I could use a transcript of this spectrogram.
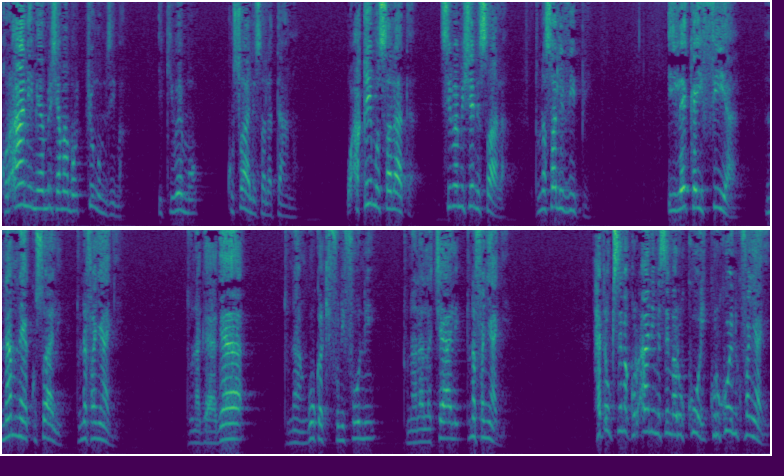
Qurani imeamrisha mambo chungu mzima ikiwemo kuswali swala tano. Wa aqimu salata simamisheni swala. Tunaswali vipi? Ile kaifia namna ya kuswali tunafanyaje? Tunagaagaa tunaanguka kifunifuni tunalala chali tunafanyaje? Hata ukisema qurani imesema rukui kurukui ni kufanyaje?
